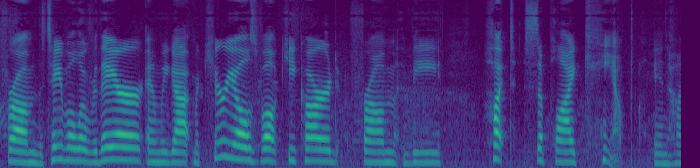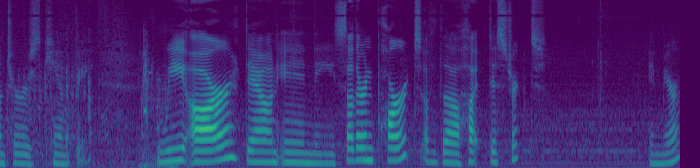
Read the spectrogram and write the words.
from the table over there, and we got Mercurial's vault key card from the Hutt Supply Camp in Hunter's Canopy. We are down in the southern part of the Hutt District in Myrra.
